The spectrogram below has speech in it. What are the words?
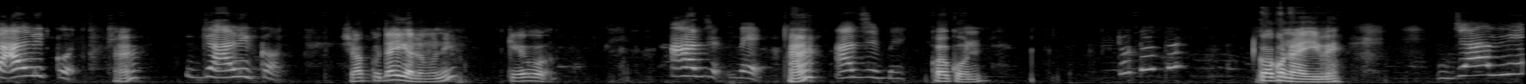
জালিকট হ্যাঁ? জালিকট সব কোথায় গেল মনি? কেউ? আসবে হ্যাঁ? আসবে কখন। কখন আসবে? জানি।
